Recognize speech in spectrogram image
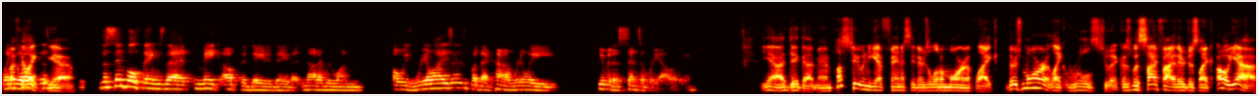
Like I the, feel like the, yeah. the simple things that make up the day to day that not everyone always realizes, but that kind of really give it a sense of reality. Yeah, I dig that, man. Plus, too, when you get fantasy, there's a little more of like, there's more like rules to it. Because with sci-fi, they're just like, oh yeah,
